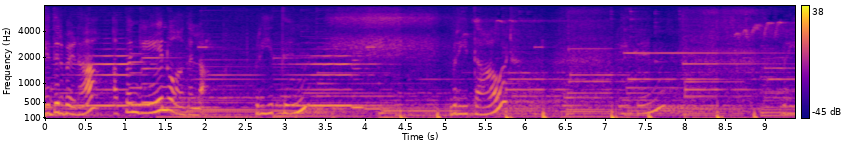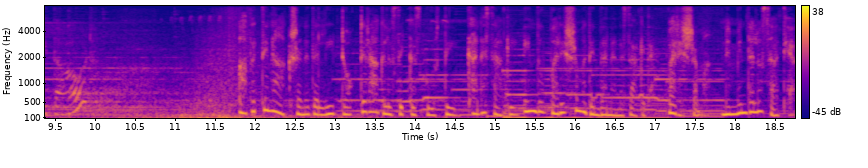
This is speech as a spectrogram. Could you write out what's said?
ಹೆದರ್ಬೇಡ, ಅಪ್ಪಂಗೆ ಏನೂ ಆಗಲ್ಲ. Breathe in, breathe out, breathe in, breathe out. ಅವತ್ತಿನ ಆ ಕ್ಷಣದಲ್ಲಿ ಡಾಕ್ಟರ್ ಆಗಲು ಸಿಕ್ಕ ಸ್ಫೂರ್ತಿ ಕನಸಾಗಿ ಇಂದು ಪರಿಶ್ರಮದಿಂದ ನನಸಾಗಿದೆ. ಪರಿಶ್ರಮ ನಿಮ್ಮಿಂದಲೂ ಸಾಧ್ಯ.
